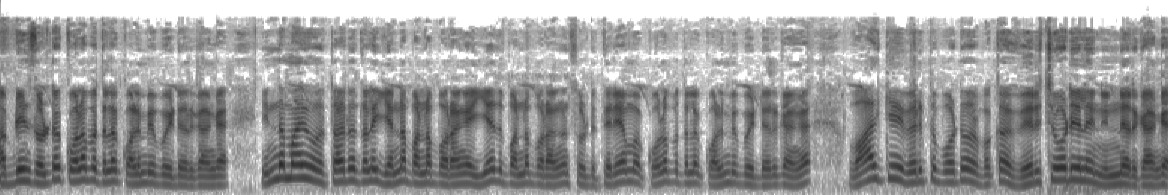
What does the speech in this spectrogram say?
அப்படின்னு சொல்லிட்டு குழப்பத்தில் குழம்பி போயிட்டு இருக்காங்க. இந்த மாதிரி ஒரு தருணத்தில் என்ன பண்ண போகிறாங்க ஏது பண்ண போகிறாங்கன்னு சொல்லிட்டு தெரியாமல் குழப்பத்தில் குழம்பி போயிட்டு இருக்காங்க. வாழ்க்கையை வெறுத்து போட்டு ஒரு பக்கம் வெறிச்சோடியில் நின்று இருக்காங்க.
